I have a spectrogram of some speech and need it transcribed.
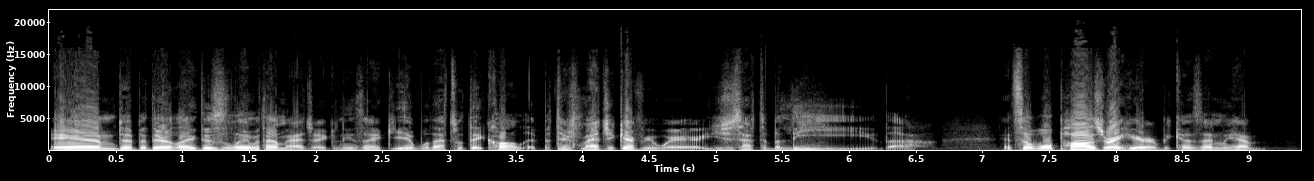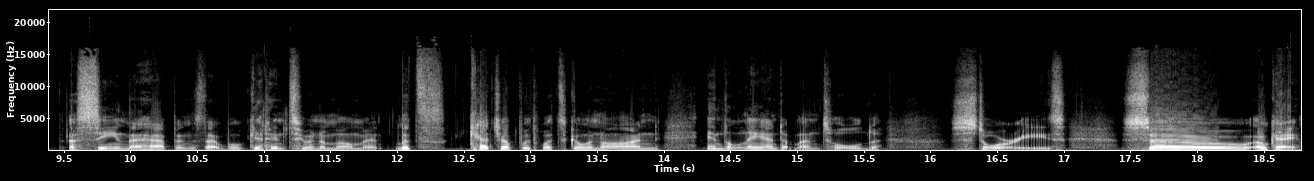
And uh, but they're like, this is a land without magic. And he's like, yeah, well, that's what they call it. But there's magic everywhere. You just have to believe. And so we'll pause right here because then we have a scene that happens that we'll get into in a moment. Let's catch up with what's going on in the land of untold stories. So, okay.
